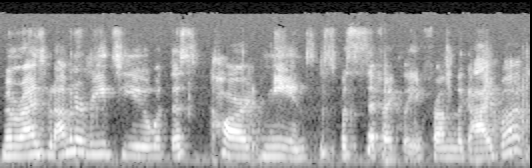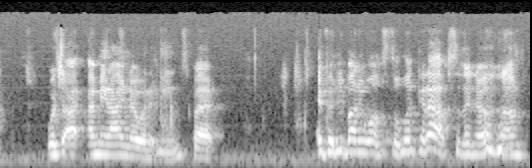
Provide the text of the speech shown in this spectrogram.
memorized, but I'm gonna read to you what this card means specifically from the guidebook. Which I, I mean, I know what it means, but if anybody wants to look it up, so they know that I'm,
